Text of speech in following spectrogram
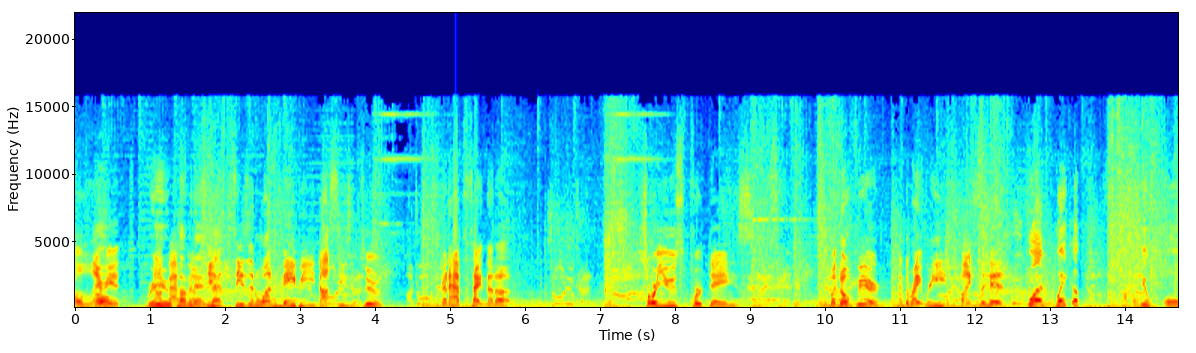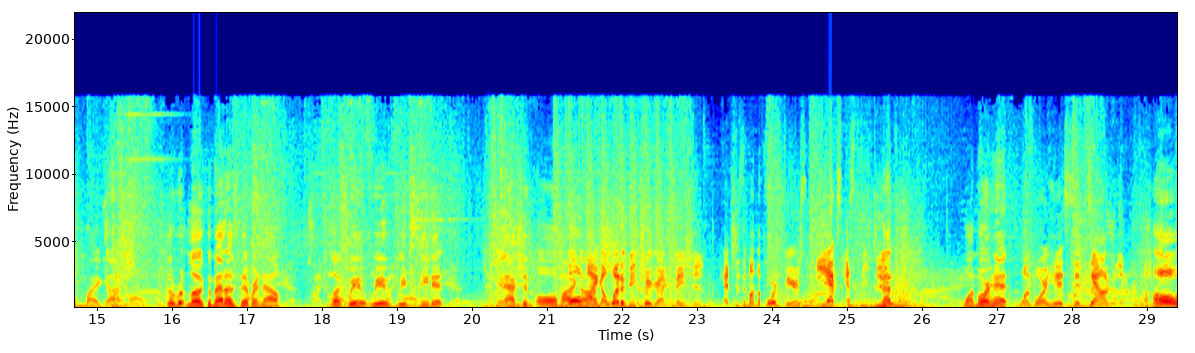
Oh, lariat. Oh, Ryu coming enough. in. Season, season one, maybe, not season two. We're Gonna have to tighten that up. Shoryu's for days. But no fear. And the right read finds the hit. What? Wake up! You. Oh my gosh. The look, the meta is different now. Look, we we we've seen it in action. Oh my god. oh god. my god, what a V trigger activation. Catches him on the forward fierce. EX SPD. One more hit. One more hit, sit down. Oh, Oh,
